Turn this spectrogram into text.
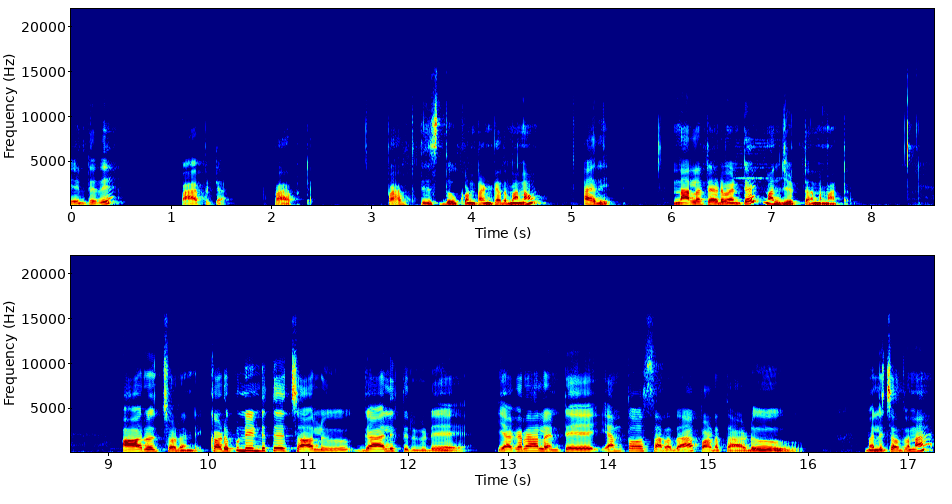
ఏంటిది? పాపిట. పాపిట. పాపిట తీసి దూకుంటాం కదా మనం. అది. నల్లటి అడవి అంటే మన జుట్టు అన్నమాట. ఆరోజు చూడండి. కడుపు నిండితే చాలు గాలి తిరుగుడే. ఎగరాలంటే ఎంతో సరదా పడతాడు. మళ్ళీ చదవనా?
